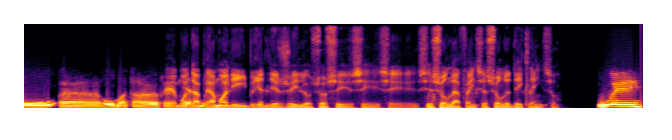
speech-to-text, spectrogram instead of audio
au, euh, au moteur. Euh, moi, d'après moi, les hybrides légers, là, ça, c'est, c'est, c'est, c'est sur la fin, c'est sur le déclin, ça. Oui,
